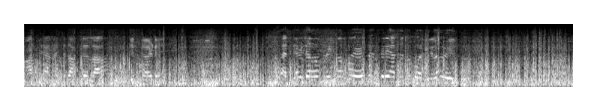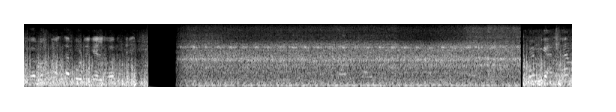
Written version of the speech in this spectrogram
मासे आणायचे आपल्याला जिल्हाडे सध्या डब रिकामा आहे नंतर आता भरलेला होईल. बघू आता पुढे गेल्यावरती मी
